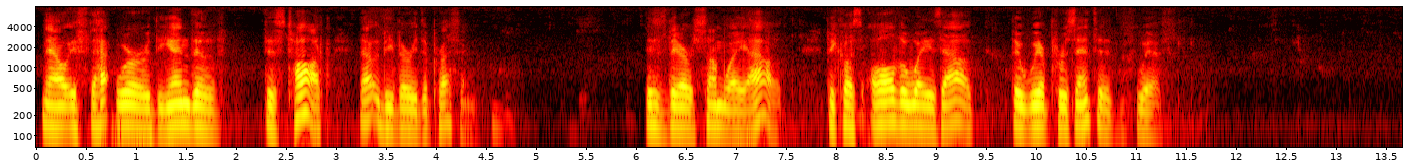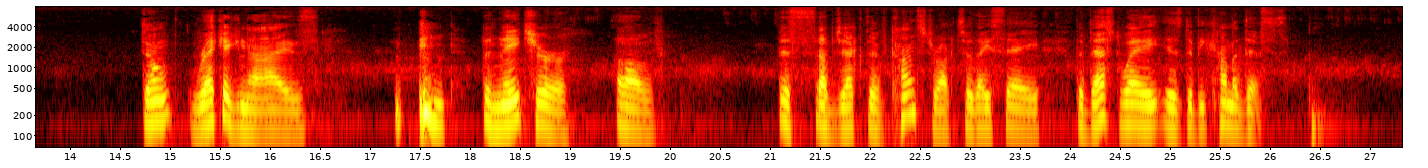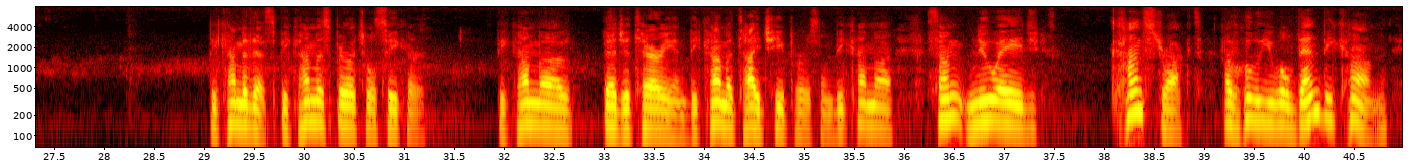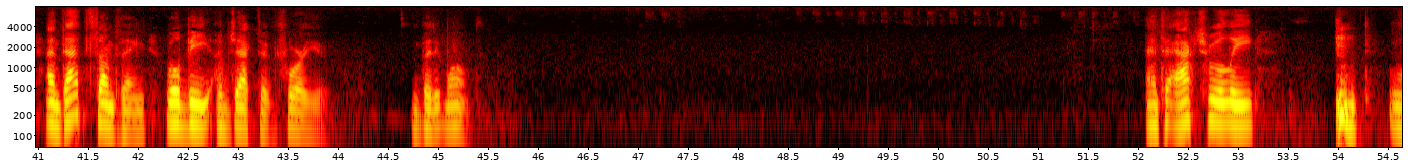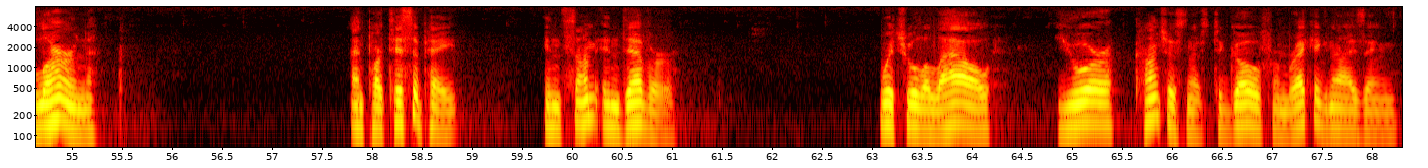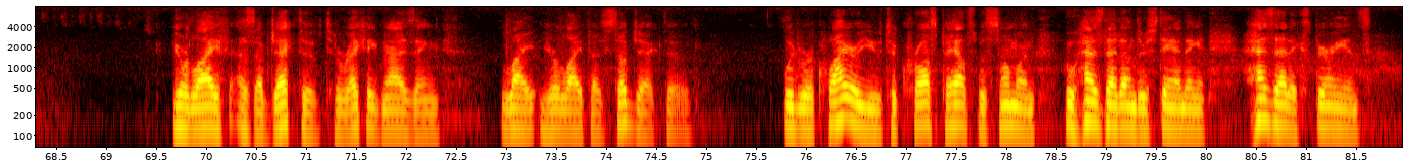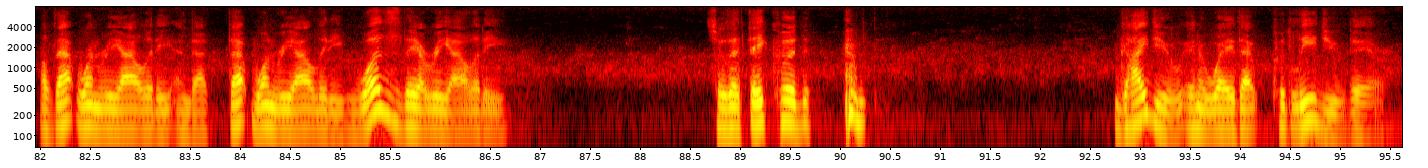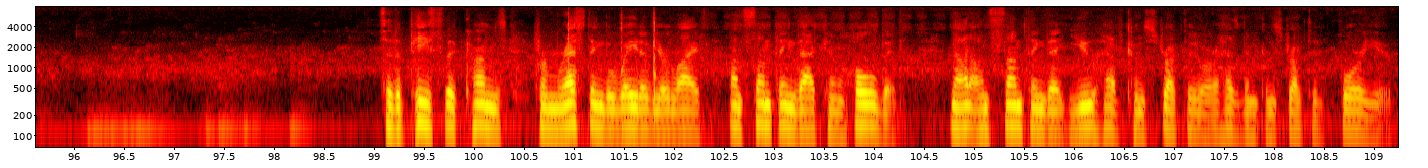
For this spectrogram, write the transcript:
Now, if that were the end of this talk, that would be very depressing. Is there some way out? Because all the ways out that we're presented with don't recognize the nature of this subjective construct. So they say the best way is to become a this. Become a this, become a spiritual seeker, become a vegetarian, become a Tai Chi person, become a some new age construct of who you will then become, and that something will be objective for you. But it won't. And to actually learn and participate in some endeavor which will allow your consciousness to go from recognizing your life as objective to recognizing your life as subjective would require you to cross paths with someone who has that understanding, has that experience of that one reality, and that that one reality was their reality, so that they could guide you in a way that could lead you there. To the peace that comes from resting the weight of your life on something that can hold it, not on something that you have constructed or has been constructed for you.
